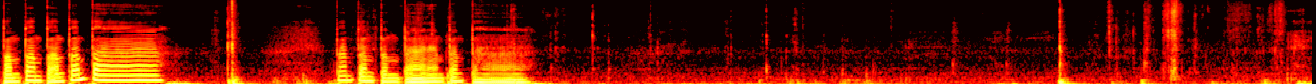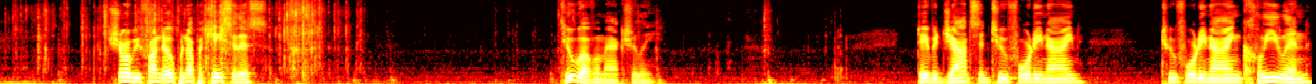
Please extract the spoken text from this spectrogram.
Bum bum bum bum bum bum. Bum bum bum bum bum bum. Sure will be fun to open up a case of this. Two of them, actually. David Johnson, 249. 249, Cleveland.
